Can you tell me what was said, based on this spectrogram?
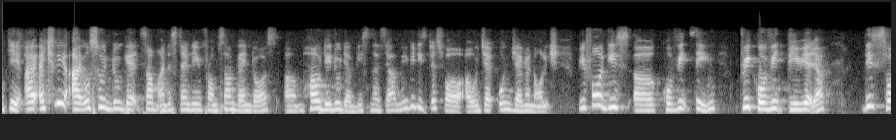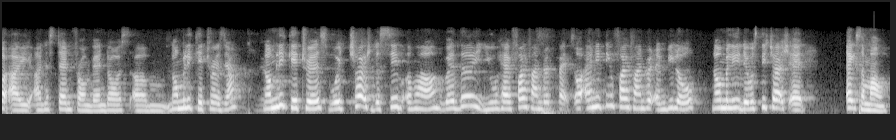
Okay, I actually I also do get some understanding from some vendors um how they do their business. Yeah, maybe this is just for our own general knowledge. Before this uh COVID thing, pre-COVID period, yeah, this is what I understand from vendors. Um, normally caterers, yeah, normally caterers will charge the same amount whether you have 500 packs or anything 500 and below. Normally they will still charge at X amount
